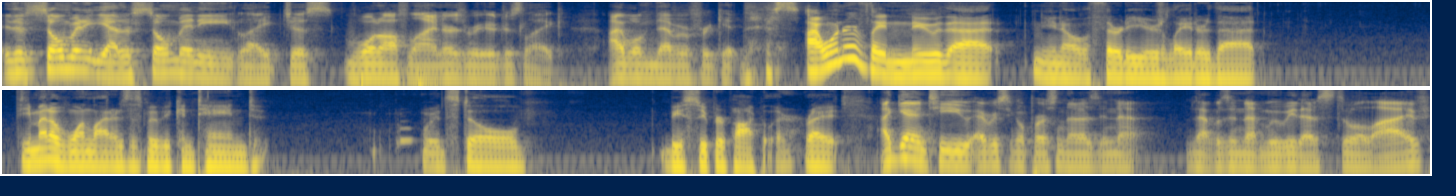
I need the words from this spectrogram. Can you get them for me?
There's so many. Yeah, there's so many like just one-off liners where you're just like, I will never forget this. I wonder if they knew that you know 30 years later that the amount of one-liners this movie contained would still be super popular, right? I guarantee you, every single person that is in that that was in that movie that is still alive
